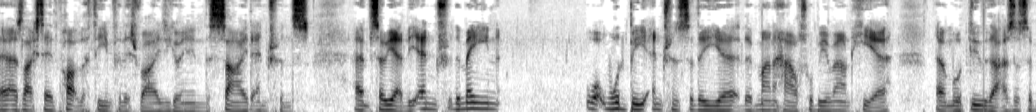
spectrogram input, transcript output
Uh, as like I said, part of the theme for this ride is going in the side entrance. Um, so yeah, the the main what would be entrance to the uh, the manor house will be around here, and we'll do that as a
